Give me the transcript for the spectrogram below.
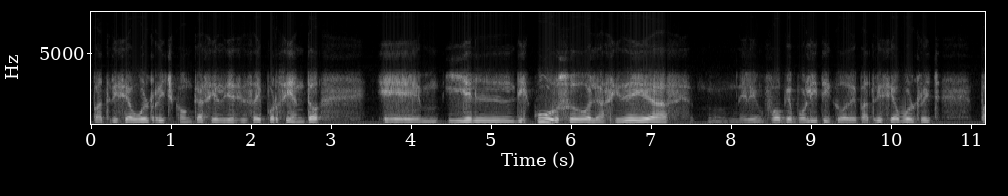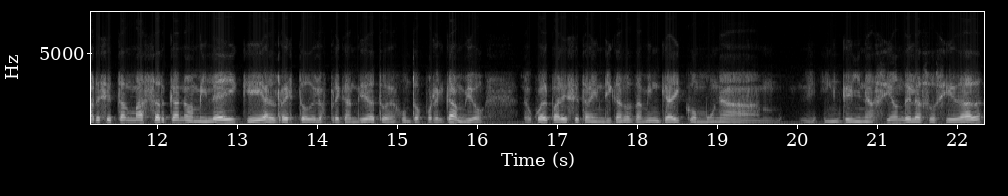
Patricia Bullrich con casi el 16%, eh, y el discurso, las ideas, el enfoque político de Patricia Bullrich parece estar más cercano a ley que al resto de los precandidatos de Juntos por el Cambio, lo cual parece estar indicando también que hay como una inclinación de la sociedad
